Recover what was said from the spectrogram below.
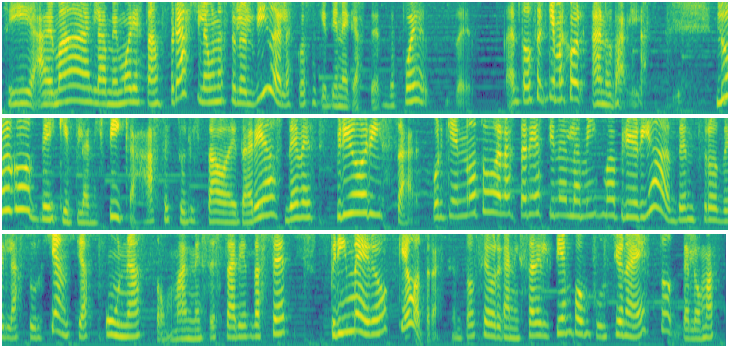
Sí, además la memoria es tan frágil, a uno se le olvida las cosas que tiene que hacer. Después, entonces, ¿qué mejor? Anotarlas. Luego de que planificas, haces tu listado de tareas, debes priorizar, porque no todas las tareas tienen la misma prioridad. Dentro de las urgencias, unas son más necesarias de hacer primero que otras. Entonces, organizar el tiempo en función a esto, de lo más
